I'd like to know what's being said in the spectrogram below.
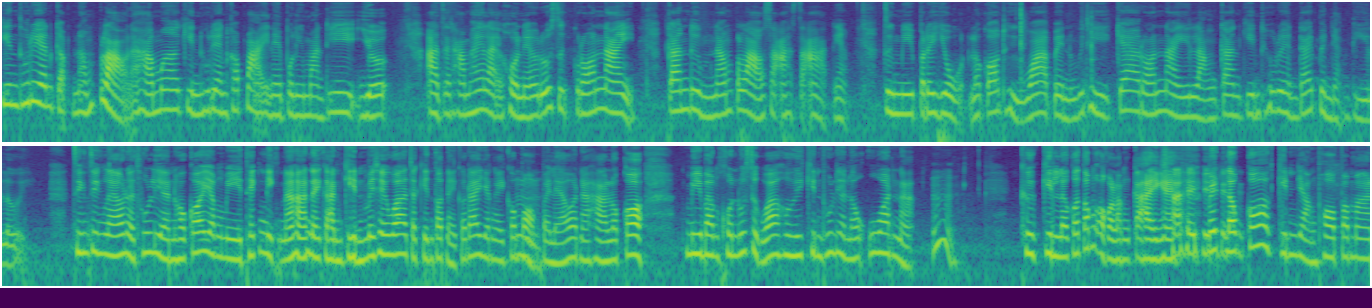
กินทุเรียนกับน้ำเปล่านะคะ เมื่อกินทุเรียนเข้าไปในปริมาณที่เยอะ อาจจะทำให้หลายคนเนี่ยรู้สึกร้อนใน การดื่มน้ำเปล่าสะอาดสะอาดๆเนี่ยจึงมีประโยชน์แล้วก็ถือว่าเป็นวิธีแก้ร้อนในหลังการกินทุเรียนได้เป็นอย่างดีเลย จริง ๆ แล้วเนี่ยทุเรียนเขาก็ยังมีเทคนิคนะคะในการกินไม่ใช่ว่าจะกินตอนไหนก็ได้ยังไงก็บอกอืมไปแล้วนะคะ แล้วก็มีบางคนรู้สึกว่าเฮ้ยกินทุเรียนแล้วอ้วนน่ะอืมคือกินแล้วก็ต้องออกกำลังกายไงใช่ไม่แล้วก็กินอย่างพอประมาณ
